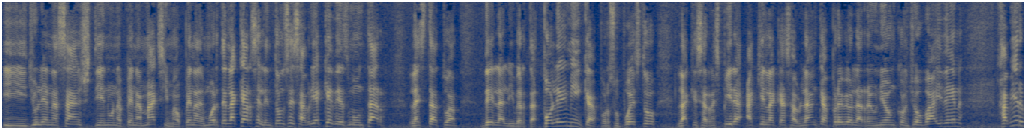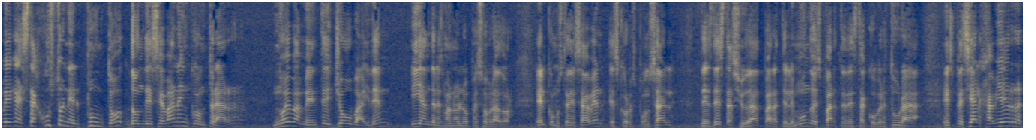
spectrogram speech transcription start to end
y Julian Assange tiene una pena máxima o pena de muerte en la cárcel, entonces habría que desmontar la estatua de la libertad. Polémica, por supuesto, la que se respira aquí en la Casa Blanca previo a la reunión con Joe Biden. Javier Vega está justo en el punto donde se van a encontrar nuevamente Joe Biden y Andrés Manuel López Obrador. Él, como ustedes saben, es corresponsal desde esta ciudad para Telemundo, es parte de esta cobertura especial. Javier,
